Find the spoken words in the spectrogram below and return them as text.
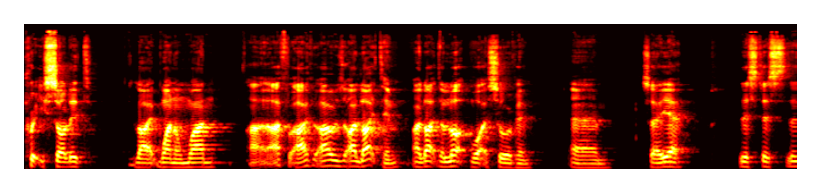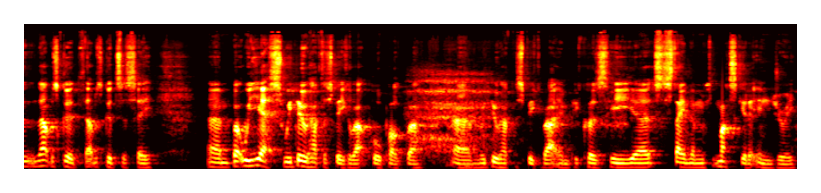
pretty solid, like one on one I, I, I, was I liked him. I liked a lot what I saw of him. Um, so yeah, this this that was good. That was good to see. Um, but we yes, we do have to speak about Paul Pogba. Um, we do have to speak about him because he uh, sustained a muscular injury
